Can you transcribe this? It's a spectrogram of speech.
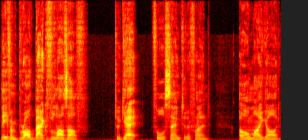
They even brought back Vlasov to get Fuglsang to the front. Oh my god.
